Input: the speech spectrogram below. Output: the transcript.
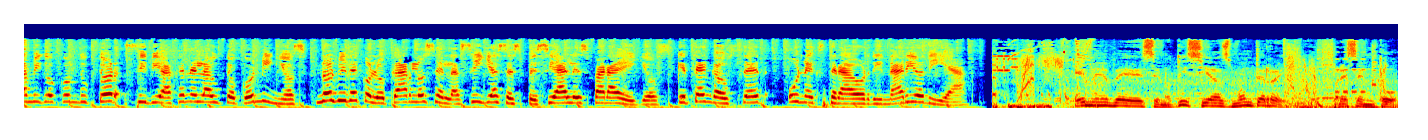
Amigo conductor, si viaja en el auto con niños, no olvide colocarlos en las sillas especiales para ellos. Que tenga usted un extraordinario día. MBS Noticias Monterrey presentó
